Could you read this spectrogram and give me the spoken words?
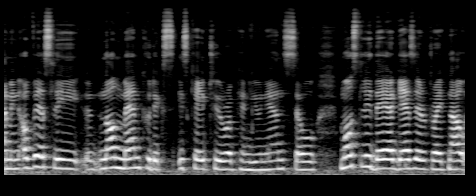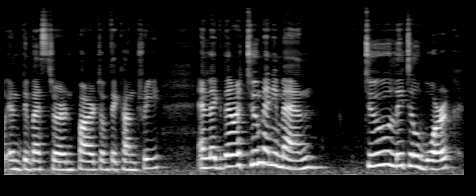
I mean obviously non men could ex- escape to European Union, so mostly they are gathered right now in the western part of the country, and like there are too many men, too little work,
